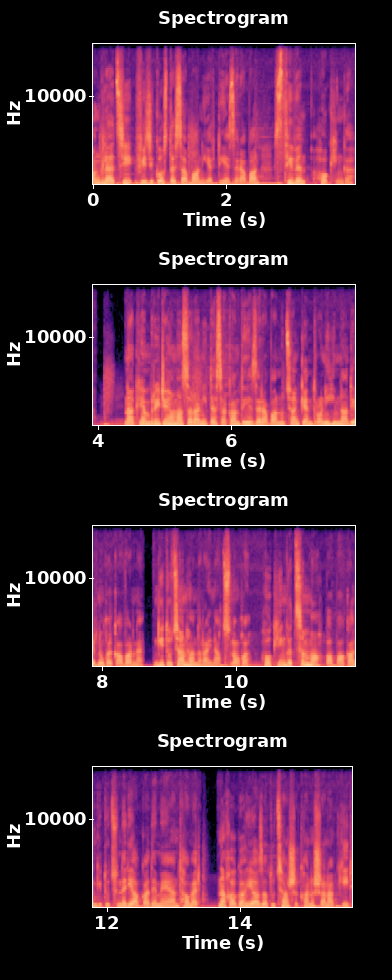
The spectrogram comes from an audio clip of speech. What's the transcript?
անգլիացի ֆիզիկոս տեսաբան եւ տիեզերաբան Սթիվեն Հոքինգը։ Նա Քեմբրիջի համասարանի տեսական տիեզերաբանության կենտրոնի հիմնադիրն ու ղեկավարն է, գիտության հանրայնացնողը։ Հոքինգը ցմահ Պապական գիտությունների ակադեմիայի անդամ էր, Նախագահի ազատության շքանշանակիր,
